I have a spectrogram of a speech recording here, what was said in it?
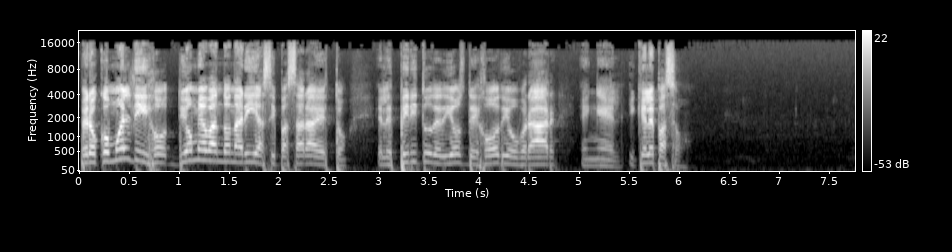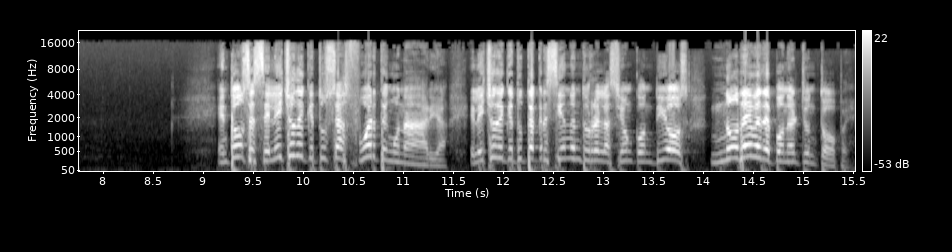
Pero como él dijo, Dios me abandonaría si pasara esto, el Espíritu de Dios dejó de obrar en él. ¿Y qué le pasó? Entonces, el hecho de que tú seas fuerte en una área, el hecho de que tú estés creciendo en tu relación con Dios, no debe de ponerte un tope.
